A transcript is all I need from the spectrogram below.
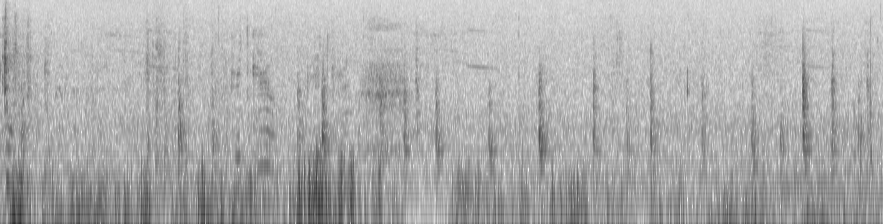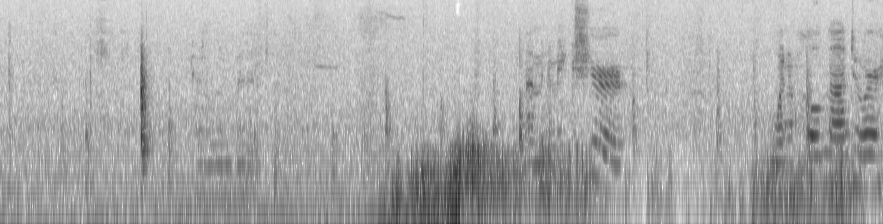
Okay. Good girl, good girl. her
